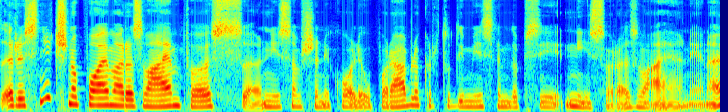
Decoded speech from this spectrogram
resnično pojma razvajen pes nisem še nikoli uporabljal, ker tudi mislim, da psi niso razvajani. Ne.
